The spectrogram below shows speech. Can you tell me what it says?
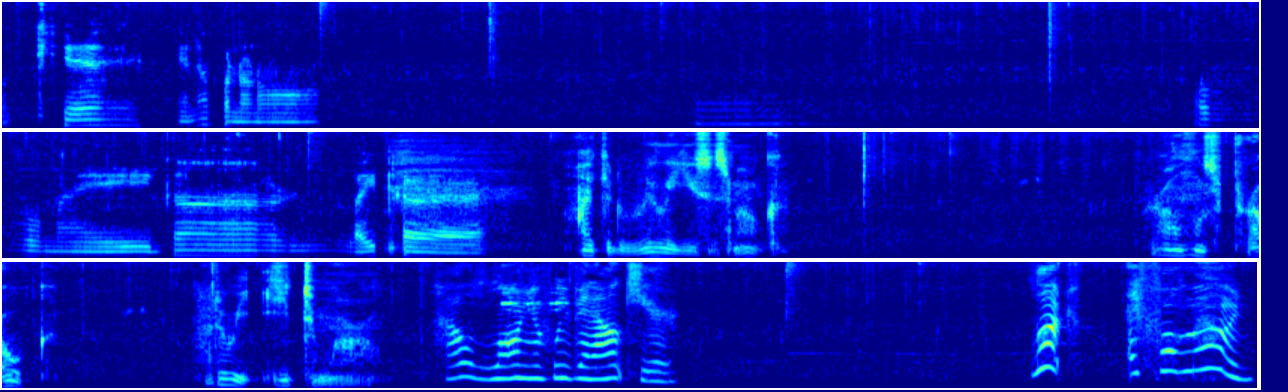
ஓகே என்ன பண்ணணும் ஓ மை Uh, I could really use a smoke. We're almost broke. How do we eat tomorrow? How long have we been out here? Look! A full moon!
